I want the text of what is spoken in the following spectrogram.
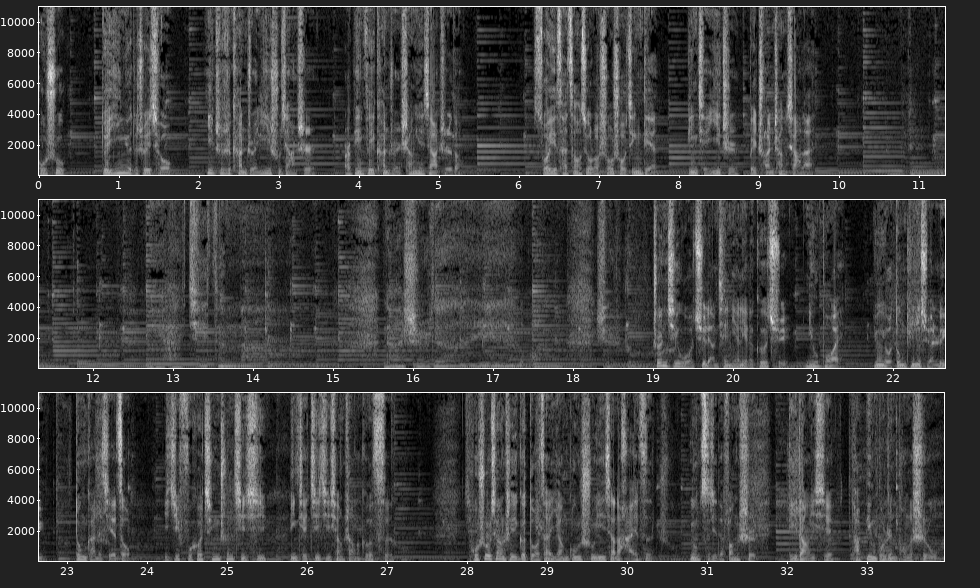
朴树对音乐的追求，一直是看准艺术价值，而并非看准商业价值的，所以才造就了首首经典，并且一直被传唱下来。你还记得吗？那时的夜晚是如专辑《我去两千年》里的歌曲《New Boy》，拥有动听的旋律、动感的节奏，以及符合青春气息并且积极向上的歌词。朴树像是一个躲在阳光树荫下的孩子，用自己的方式抵挡一些他并不认同的事物。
